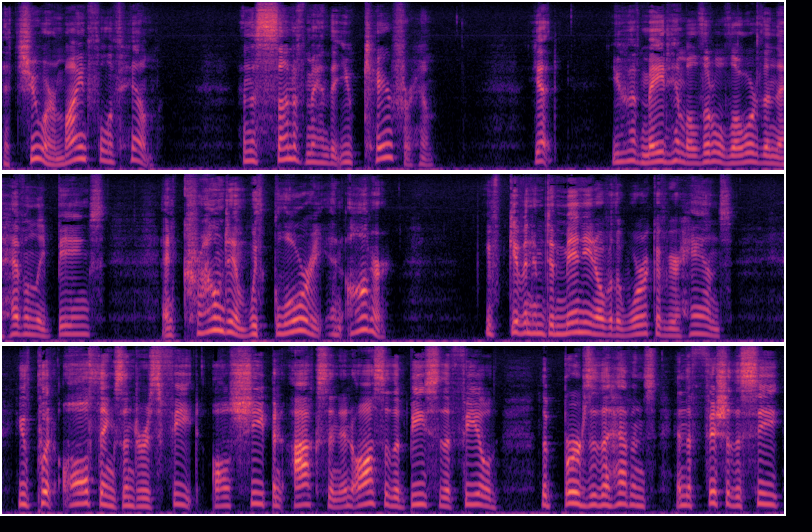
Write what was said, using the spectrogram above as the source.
that you are mindful of him, and the Son of Man that you care for him? Yet you have made him a little lower than the heavenly beings and crowned him with glory and honor. You've given him dominion over the work of your hands. You've put all things under his feet, all sheep and oxen, and also the beasts of the field, the birds of the heavens, and the fish of the sea,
